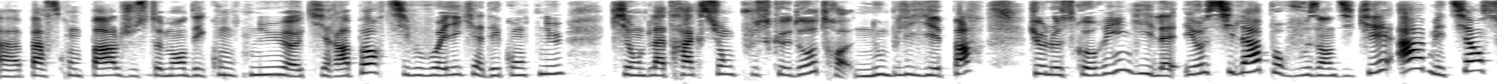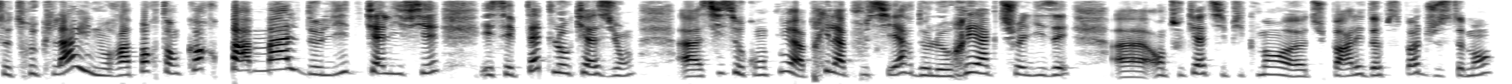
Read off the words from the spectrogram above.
euh, parce qu'on parle justement des contenus euh, qui rapportent. Si vous voyez qu'il y a des contenus qui ont de l'attraction plus que d'autres, n'oubliez pas que le scoring, il est aussi là pour vous indiquer ah mais tiens, ce truc-là, il nous rapporte encore pas mal de leads qualifiés et c'est peut-être l'occasion, si ce contenu a pris la poussière, de le réactualiser. en tout cas, typiquement, tu parlais d'UpSpot justement,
